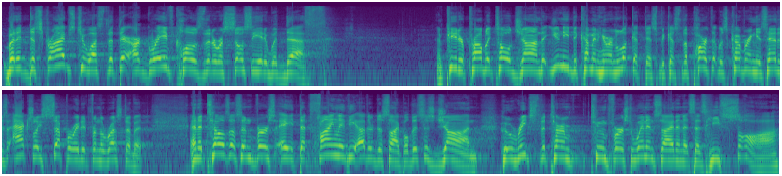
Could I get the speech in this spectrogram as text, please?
but it describes to us that there are grave clothes that are associated with death. And Peter probably told John that you need to come in here and look at this because the part that was covering his head is actually separated from the rest of it. And it tells us in verse 8 that finally the other disciple, this is John, who reached the tomb first, went inside, and it says he saw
